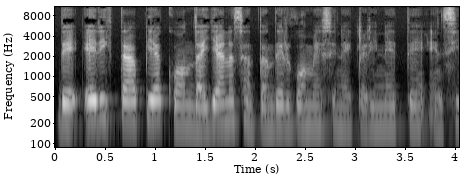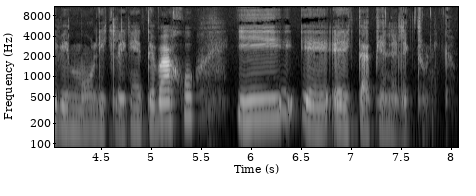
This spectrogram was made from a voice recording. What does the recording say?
de Eric Tapia con Dayana Santander Gómez en el clarinete en si bemol y clarinete bajo y eh, Eric Tapia en electrónica.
